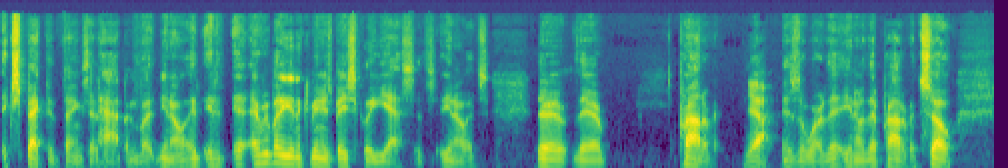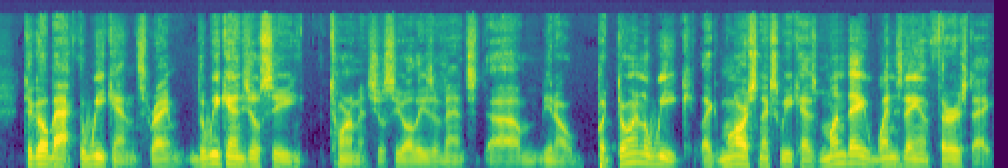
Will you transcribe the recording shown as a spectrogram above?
expected things that happen, but you know, it, it, it- everybody in the community is basically yes. It's you know, it's they're they're proud of it Yeah. is the word. They, you know, they're proud of it. So to go back, the weekends, right? The weekends you'll see tournaments, you'll see all these events. Um, you know, but during the week, like Morris next week has Monday, Wednesday, and Thursday.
